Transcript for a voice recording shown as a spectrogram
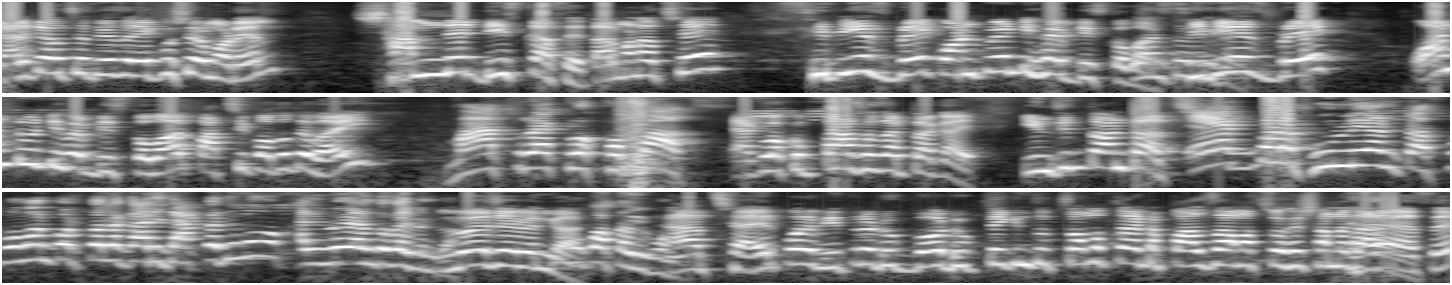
গাড়িটা হচ্ছে দুই হাজার একুশের মডেল সামনে ডিস্ক আছে। তার মানে হচ্ছে CBS brake one twenty five Discover CBS brake one twenty five Discover পাচ্ছি কততে ভাই? মাত্র এক লক্ষ পাঁচ। এক লক্ষ পাঁচ হাজার টাকায়। ইঞ্জিন তো আনটাচ একবারে ফুললি আনটাস প্রমাণ করতে হলে গাড়ি ধাক্কা দিব খালি লয়ে আনতে যাবেন লয়ে যাবেন গা কথা আচ্ছা এরপরে ভিতরে ঢুকবো। ঢুকতে কিন্তু চমৎকার একটা পালসার আমার চোখের সামনে দাঁড়ায় হ্যাঁ। আছে।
